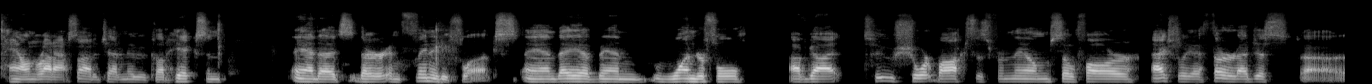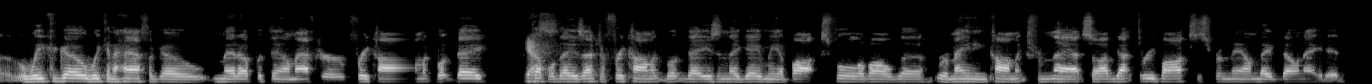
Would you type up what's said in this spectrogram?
town right outside of Chattanooga called Hixson, and uh, it's their Infinity Flux, and they have been wonderful. I've got two short boxes from them so far. Actually, a third. I just uh, a week ago, week and a half ago, met up with them after Free Comic Book Day yes. a couple days after free comic book days and they gave me a box full of all the remaining comics from that so i've got three boxes from them they've donated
